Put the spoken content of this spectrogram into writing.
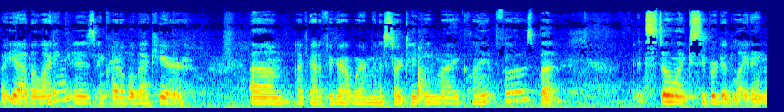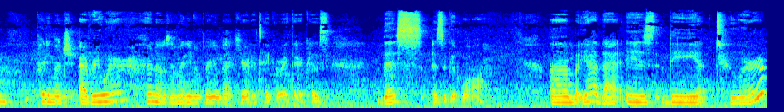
But yeah, the lighting is incredible back here. Um, I've got to figure out where I'm going to start taking my client photos, but it's still like super good lighting pretty much everywhere. Who knows, I might even bring it back here to take it right there because this is a good wall. Um, but yeah, that is the tour.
